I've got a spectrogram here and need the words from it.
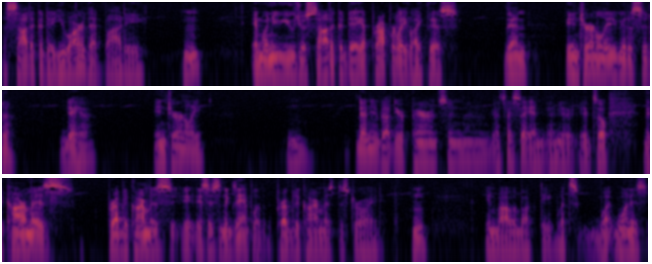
A sadhaka deha, you are that body. Hmm? And when you use your sadhaka deha properly like this, then internally you get a siddha deha. Internally. Hmm? Then you've got your parents, and uh, as I say, and, and it, so the karma is prarabdha karma is this is an example of it. Prarabdha karma is destroyed hmm? In bhava bhakti. What's what one is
